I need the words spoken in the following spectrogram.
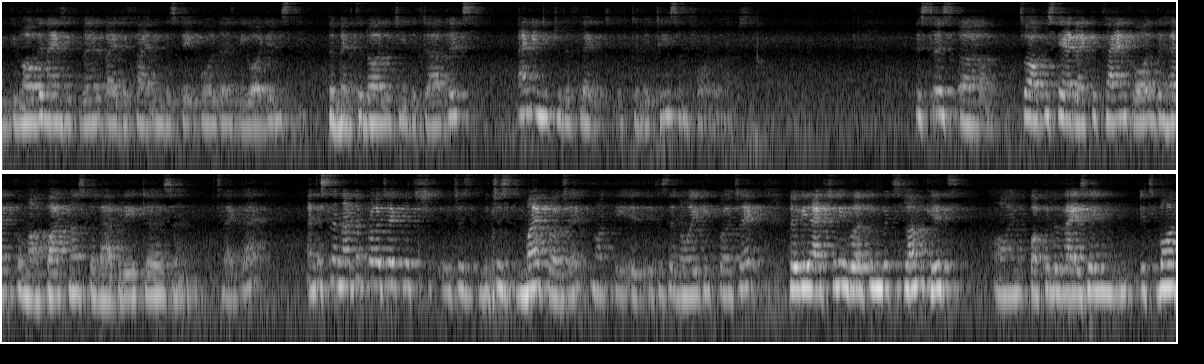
you, can organize it well by defining the stakeholders, the audience, the methodology, the targets, and you need to reflect activities and follow-ups. This is, uh, so obviously I'd like to thank all the help from our partners, collaborators, and things like that. And this is another project which, which, is, which is my project, not the, it, it is an OAD project, where we're actually working with slum kids on popularizing, it's more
